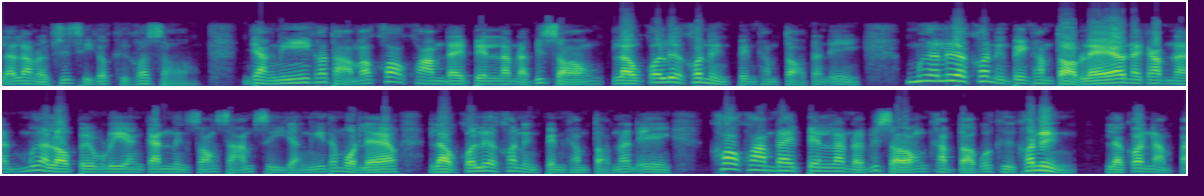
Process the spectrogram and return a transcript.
และลำดับที่สี่ก็คือข้อสองอย่างนี้เขาถามว่าข้อความใดเป็นลำดับที่สองเราก็เลือกข้อหนึ่งเป็นคำตอบนั่นเอง เมื่อเลือกข้อหนึ่งเป็นคำตอบแล้วนะครับนะเมื่อเราไปเรียงกัน 1 2 3 4 อย่างนี้ทั้งหมดแล้ว เราก็เลือกข้อหนึ่งเป็นคำตอบนั่นเอง ข้อความใดเป็นลำดับที่สองคำตอบก็คือข้อหนึ่งแล้วก็นำไป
